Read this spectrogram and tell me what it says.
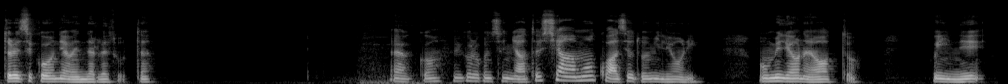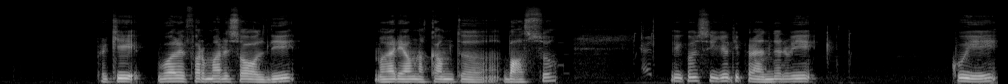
3 secondi a venderle tutte. Ecco, veicolo consegnato e siamo quasi a 2 milioni. 1 milione e 8. Quindi, per chi vuole farmare soldi, magari ha un account basso, vi consiglio di prendervi qui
